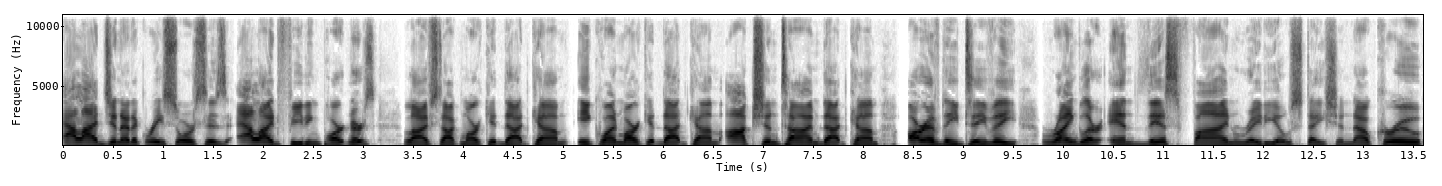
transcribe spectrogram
Allied Genetic Resources, Allied Feeding Partners, LivestockMarket.com, EquineMarket.com, AuctionTime.com, RFD TV, Wrangler, and this fine radio station. Now, crew,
